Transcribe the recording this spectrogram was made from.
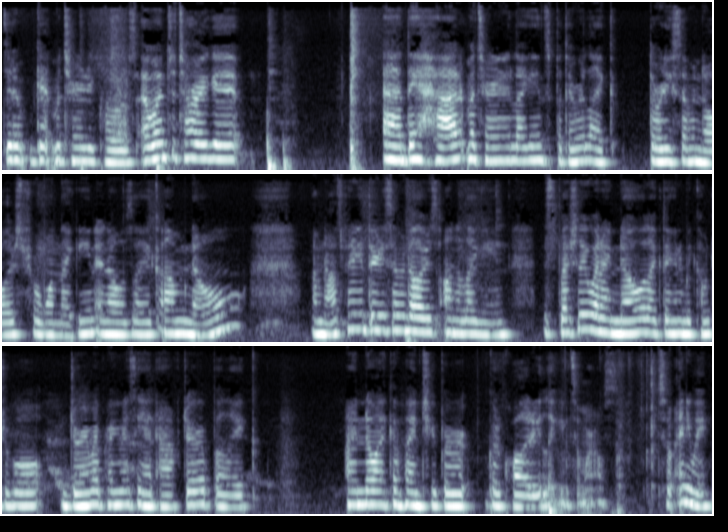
Didn't get maternity clothes. I went to Target and they had maternity leggings, but they were like $37 for one legging. And I was like, um, no, I'm not spending $37 on a legging especially when I know like they're gonna be comfortable during my pregnancy and after but like I know I can find cheaper good quality leggings somewhere else so anyway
